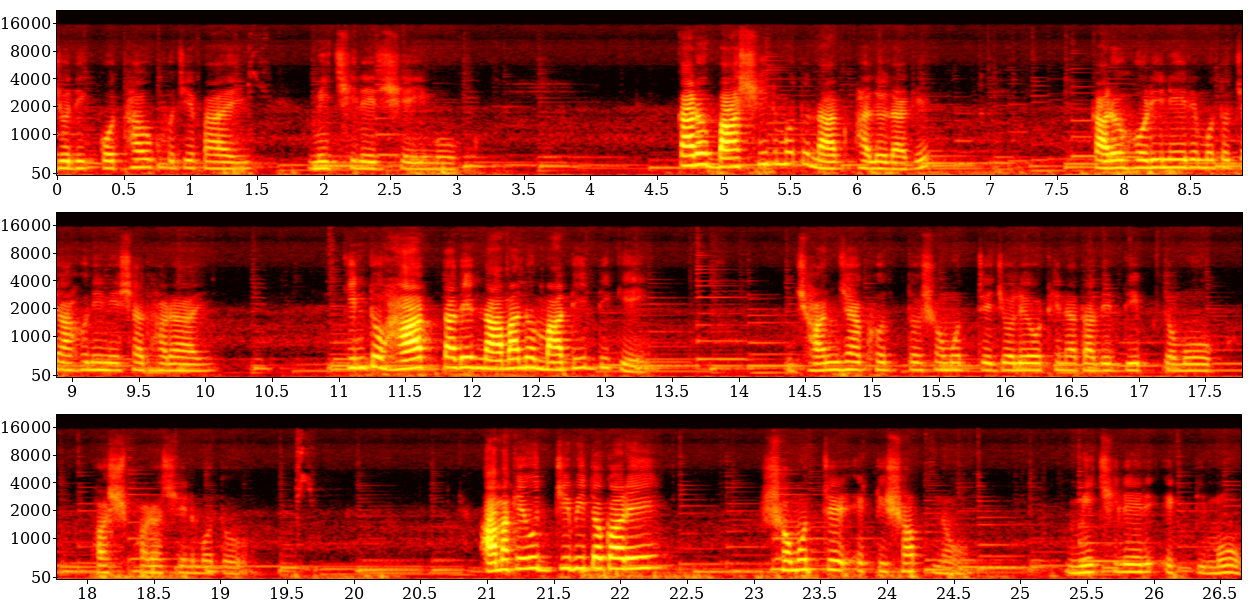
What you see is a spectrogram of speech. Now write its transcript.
যদি কোথাও খুঁজে পাই মিছিলের সেই মুখ। কারও বাঁশির মতো নাক ভালো লাগে, কারও হরিণের মতো চাহনি নেশা ধরায়, কিন্তু হাত তাদের নামানো মাটির দিকে ঝঞ্ঝা ক্ষুদ্র সমুদ্রে জ্বলে ওঠে না তাদের দীপ্ত মুখ ফসফরাসের মতো। আমাকে উজ্জীবিত করে সমুদ্রের একটি স্বপ্ন, মিছিলের একটি মুখ।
